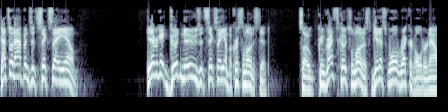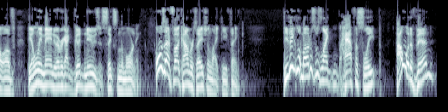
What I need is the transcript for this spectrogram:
That's what happens at 6 a.m. You never get good news at 6 a.m., but Chris Lemonis did. So congrats to Coach Lemonis, Guinness World Record holder now of the only man who ever got good news at 6 in the morning. What was that fun conversation like, do you think? Do you think Lemonis was like half asleep? I would have been.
